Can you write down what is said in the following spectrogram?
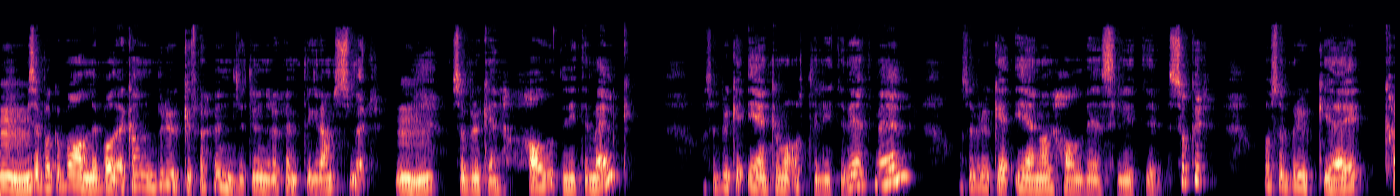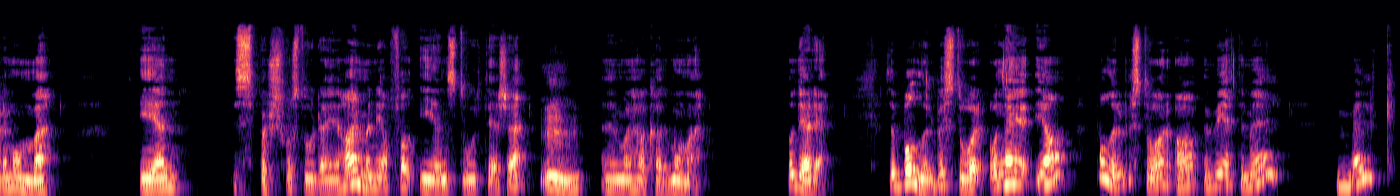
Mm. Hvis jeg baker vanlige boller Jeg kan bruke fra 100 til 150 gram smør. Mm. Så bruker jeg en halv liter melk. Og så bruker jeg 1,8 liter hvetemel. Og så bruker jeg 1,5 dl sukker. Og så bruker jeg kardemomme. En, det spørs hvor stor deig jeg har, men iallfall én stor teskje Mm. eh, må jeg ha kardemomme. Og det er det. Så boller består Og nei, ja, boller består av hvetemel, melk,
